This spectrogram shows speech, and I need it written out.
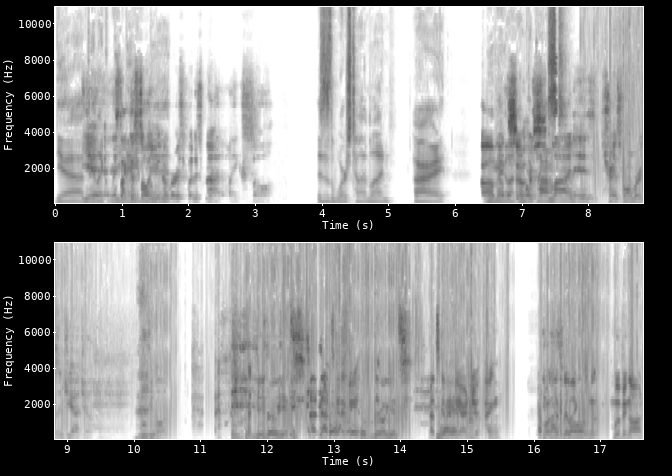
yeah. they yeah, like it's like the renamed Saw it. universe, but it's not like Saw. This is the worst timeline. All right. Um, Moving No, on. the worst timeline is Transformers and GI Joe. Moving on. brilliance. That- that's gonna be- brilliance. that's going to be our new thing. Everyone's going to be like, moving on,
